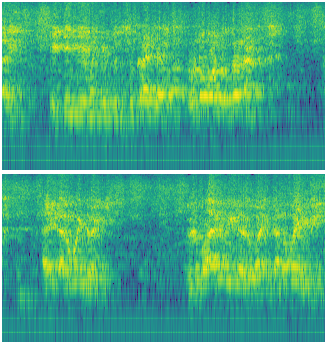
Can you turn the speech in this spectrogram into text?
అని. యజ్ఞం చేయమని చెప్పింది శుక్రాచార్య? రెండో వాడు వద్దన్నట్ట అని కనుపోయింది వాడికి. వీడు బాగా మిగిలాడు వాడికి కనుపోయింది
